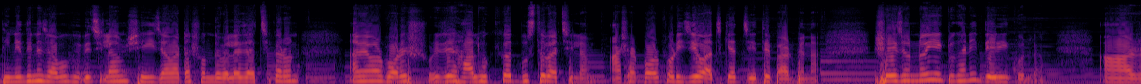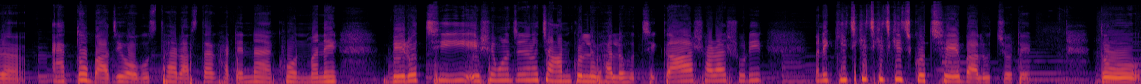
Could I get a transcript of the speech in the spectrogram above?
দিনে দিনে যাব ভেবেছিলাম, সেই যাওয়াটা সন্ধেবেলায় যাচ্ছি। কারণ আমি আমার বরের শরীরের হাল হকিকত বুঝতে পারছিলাম। আসার পর পরই যেও আজকে আর যেতে পারবে না। সেই জন্যই একটুখানি দেরি করলাম। আর এত বাজে অবস্থা রাস্তাঘাটের না এখন। মানে বেরোচ্ছি, এসে মনে হচ্ছে যেন চান করলে ভালো হচ্ছে। গা সারা শরীর মানে কিচকিচ কিচকিচ করছে বালুর চোটে। তো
